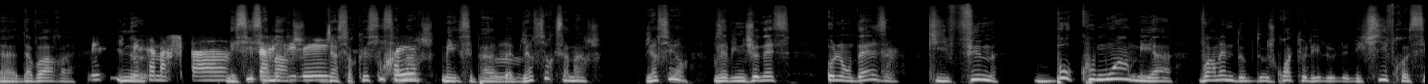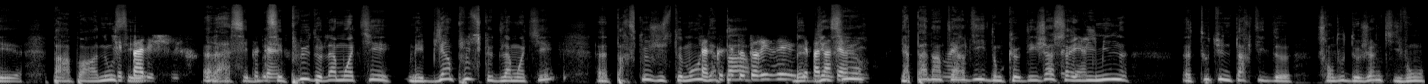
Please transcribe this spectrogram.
Euh, d'avoir euh, une. Mais ça marche pas. Mais si ça marche, bien sûr que si ça marche. Mais c'est pas, bah, hmm. bien sûr que ça marche. Bien sûr, vous avez une jeunesse hollandaise qui fume beaucoup moins, mais euh, voire même de, je crois que les, les chiffres, c'est par rapport à nous, c'est pas les chiffres. Bah, c'est plus de la moitié, mais bien plus que de la moitié, parce que justement, il n'y a pas. autorisé, n'y a pas d'interdit. Bien sûr, il n'y a pas d'interdit, donc déjà ça élimine toute une partie de, sans doute, de jeunes qui vont,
